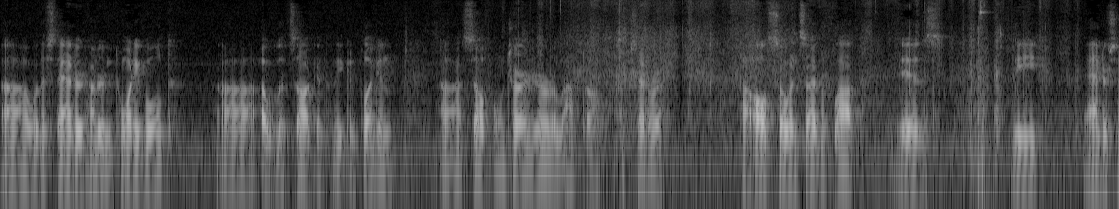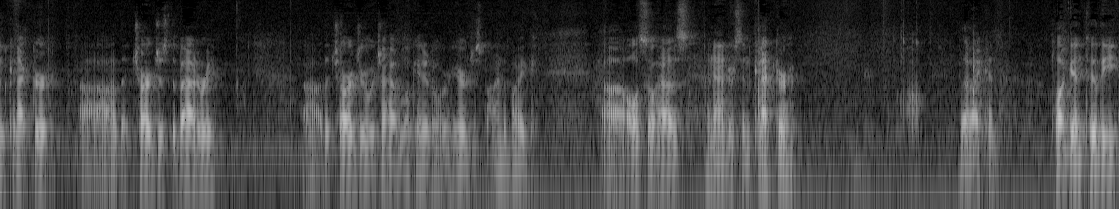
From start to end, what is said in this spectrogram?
uh, with a standard 120 volt uh, outlet socket that you can plug in uh, cell phone charger or laptop, etc. Uh, also inside the flap is the Anderson connector uh, that charges the battery. Uh, the charger, which I have located over here just behind the bike, also has an Anderson connector that I can plug into the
